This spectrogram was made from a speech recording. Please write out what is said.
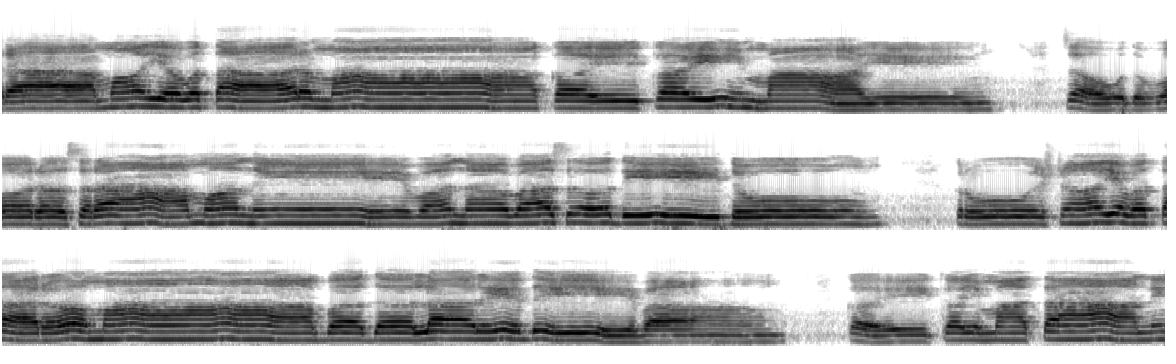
રામ અવતારમાં કઈ કઈ માએ ચૌદ વર્ષ રામને વનવાસ દીધો. કૃષ્ણ અવતારમાં બદલા રે દેવા. કઈ કઈ માતાને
